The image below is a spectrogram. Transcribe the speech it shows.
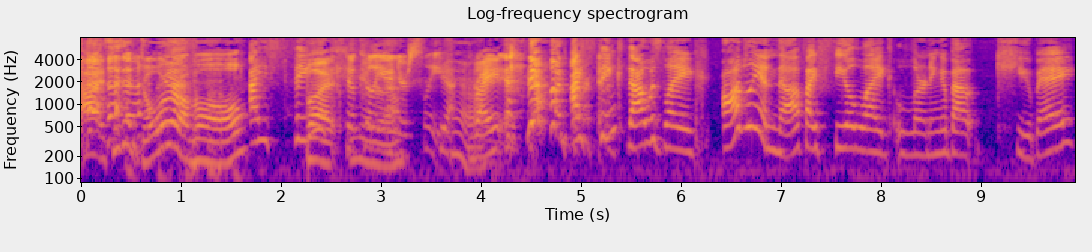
eyes. He's adorable. I think But He'll you kill you in your sleep. Yeah. right? I think that was like oddly enough, I feel like learning about Kyubey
